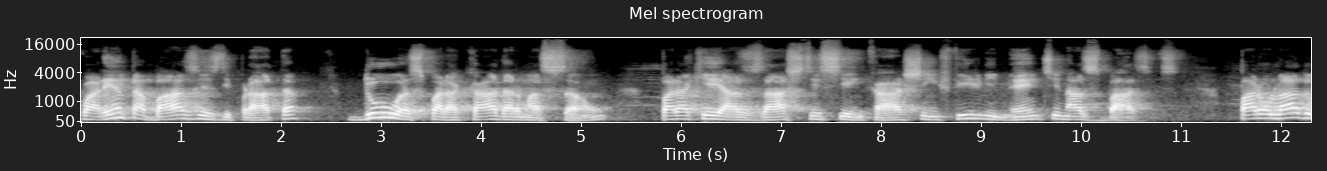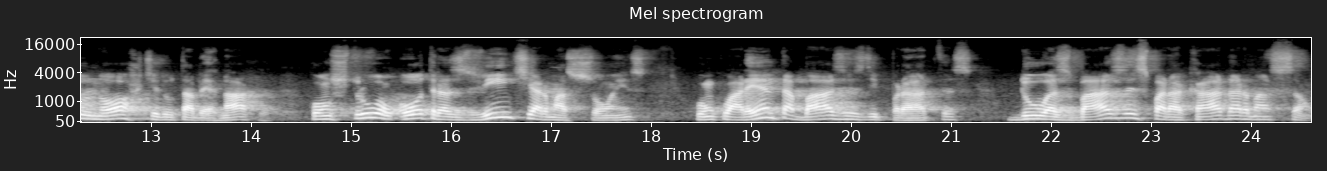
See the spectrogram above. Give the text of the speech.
40 bases de prata, duas para cada armação, para que as hastes se encaixem firmemente nas bases. Para o lado norte do tabernáculo, construam outras 20 armações com 40 bases de pratas, duas bases para cada armação.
